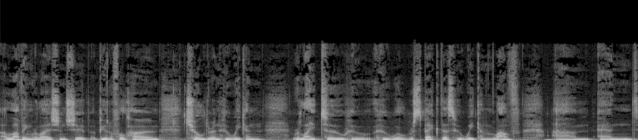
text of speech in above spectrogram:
A loving relationship, a beautiful home, children who we can relate to, who who will respect us, who we can love, um, and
